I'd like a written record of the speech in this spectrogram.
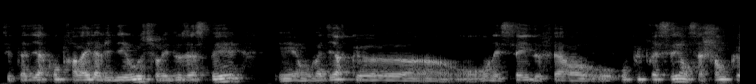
c'est-à-dire qu'on travaille la vidéo sur les deux aspects et on va dire que euh, on essaye de faire au, plus pressé en sachant que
